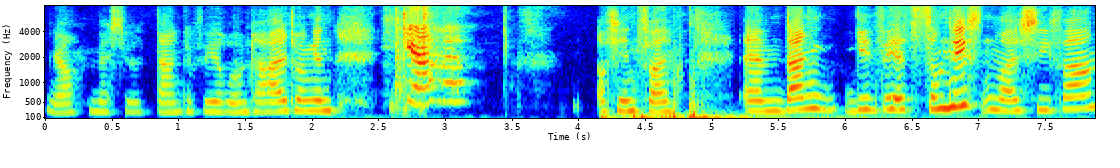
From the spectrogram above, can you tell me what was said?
Ja, Matthew, danke für Ihre Unterhaltungen. Gerne! Auf jeden Fall. Ähm, dann gehen wir jetzt zum nächsten Mal Skifahren.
